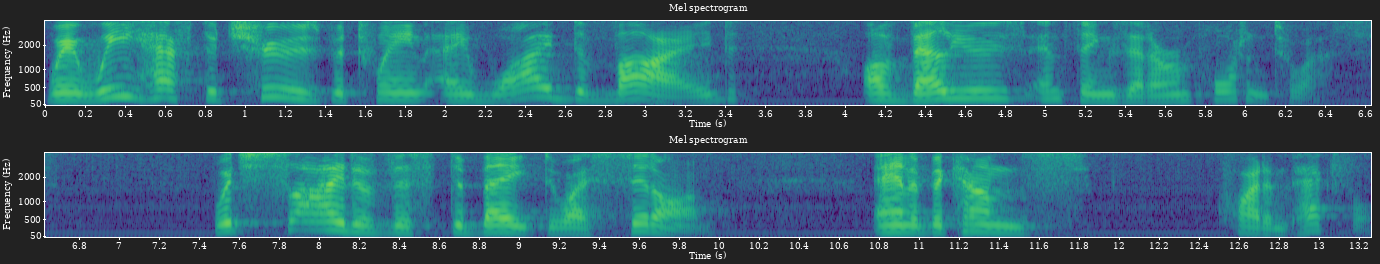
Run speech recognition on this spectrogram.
where we have to choose between a wide divide of values and things that are important to us. Which side of this debate do I sit on? And it becomes quite impactful.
